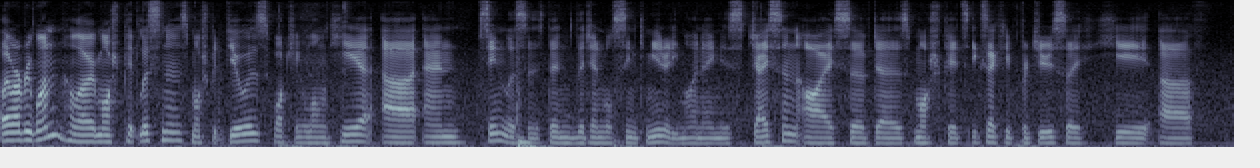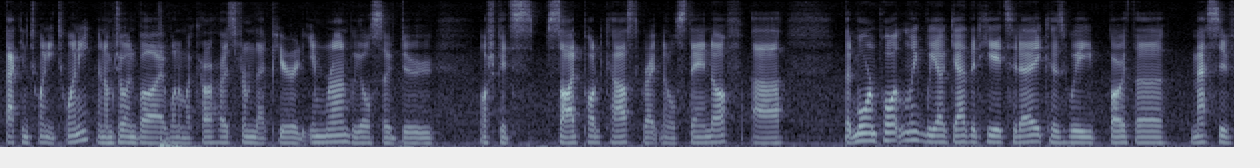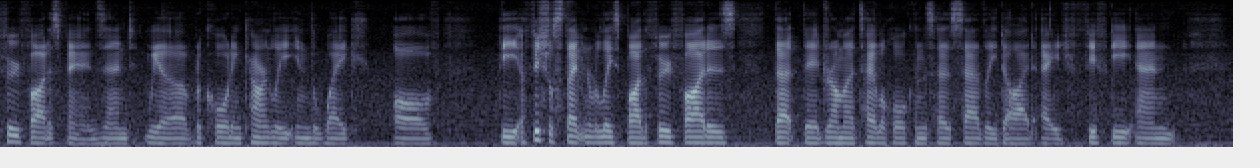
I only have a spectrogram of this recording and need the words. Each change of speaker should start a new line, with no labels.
Hello, everyone. Hello, Mosh Pit listeners, Mosh Pit viewers watching along here, uh, and SYN listeners, then the general SYN community. My name is Jason. I served as Mosh Pit's executive producer here uh, back in 2020, and I'm joined by one of my co hosts from that period, Imran. We also do Mosh Pit's side podcast, Great Metal Standoff. Uh, but more importantly, we are gathered here today because we both are massive Foo Fighters fans, and we are recording currently in the wake of the official statement released by the Foo Fighters that their drummer Taylor Hawkins has sadly died aged 50 and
